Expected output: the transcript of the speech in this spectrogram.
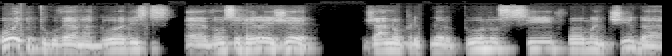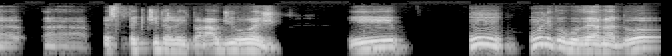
oito governadores é, vão se reeleger já no primeiro turno, se for mantida a perspectiva eleitoral de hoje. E um único governador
